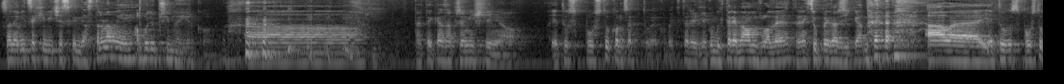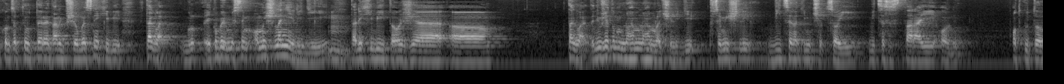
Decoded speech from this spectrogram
Co nejvíce chybí české gastronomii? A buď upřímný, Jirko. A... tak teďka zapřemýšlím, jo je tu spoustu konceptů, jakoby, který, jakoby, které mám v hlavě, které nechci úplně tak říkat, ale je tu spoustu konceptů, které tady všeobecně chybí. Takhle, jakoby myslím o myšlení lidí, hmm. tady chybí to, že uh, takhle, teď už je to mnohem, mnohem lepší. Lidi přemýšlí více nad tím, co jí, více se starají o odkud to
